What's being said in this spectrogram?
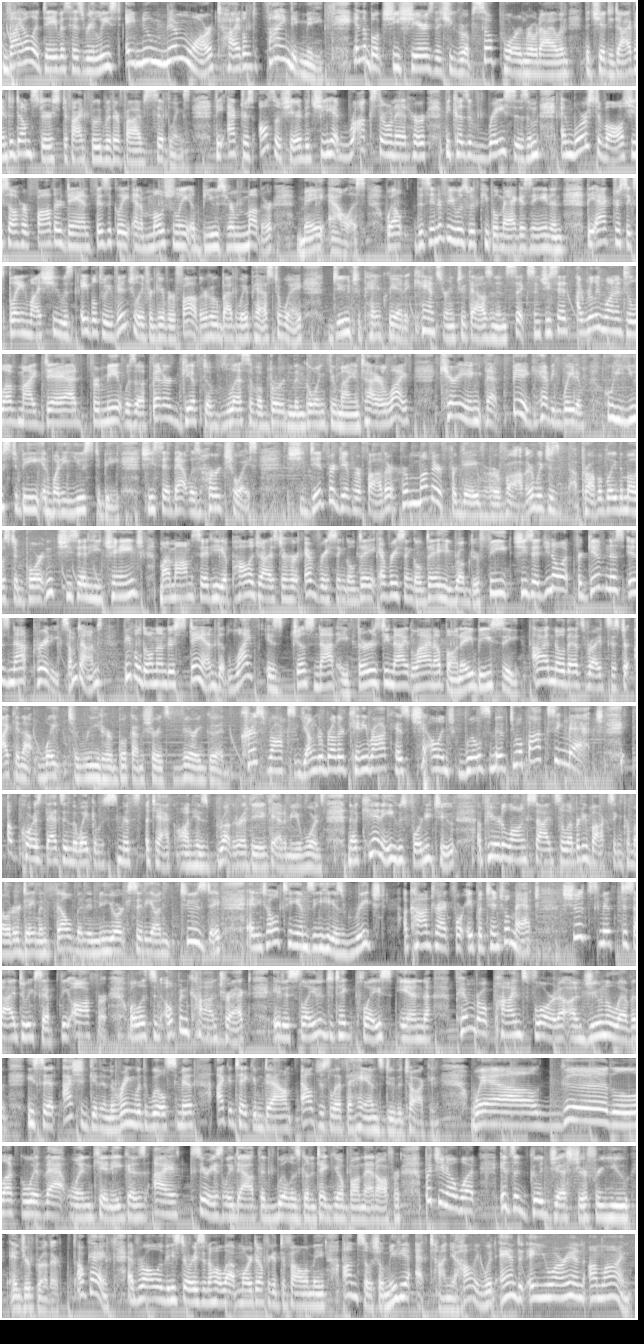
Viola Davis has released a new memoir titled Finding Me. In the book, she shares that she grew up so poor in Rhode Island that she had to dive into dumpsters to find food with her five siblings. The actress also shared that she had rocks thrown at her because of racism, and worst of all, she saw her father Dan physically and emotionally abuse her mother, Mae Alice. Well, this interview was with People magazine, and the actress explained why she was able to eventually forgive her father, who, by the way, passed away due to pancreatic cancer in 2006. And she said, I really wanted to love my dad. For me, it was a better gift of less of a burden than going through my entire life carrying that big, heavy weight of who he used to be and what he used to be. She said that was her choice. She did forgive her father. Her mother forgave her father, which is probably the most important. She said he changed. My mom said he apologized to her every single day. Every single day he rubbed her feet. She said, You know what? Forgiveness is not pretty. Sometimes people don't understand that life is just not a Thursday night lineup on ABC. I know that's right, sister. I cannot wait to read her book. I'm sure it's very good. Chris Rock's younger brother, Kenny Rock, has challenged Will Smith to a boxing match. Of course, that's in the wake of Smith's attack on his brother at the Academy Awards. Now, Kenny, who's 42, appeared alongside celebrity boxing promoter Damon Feldman in New York City on Tuesday, and he told TMZ he has reached a contract for a potential match should Smith decide to accept the offer. Well, it's an open contract. It is slated to take place in Pembroke Pines, Florida on June 11th. He said, I should get in the ring with Will Smith. I could take him down. I'll just let the hands do the talking. Well, good luck with that one, Kenny, because I seriously doubt that Will is going to take you up on that offer. But you know what? It's a good gesture for you and your brother. Okay. And for all of these stories and a whole lot more, don't forget to follow me on social media at Tanya Hollywood and at AURN online.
